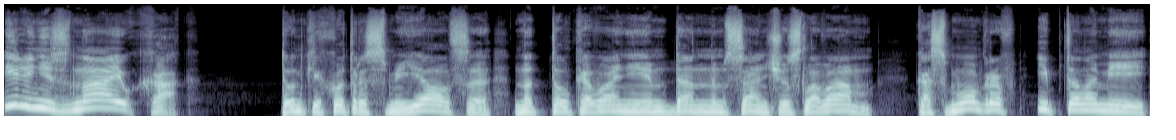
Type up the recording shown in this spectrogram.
Или не знаю как. Дон Кихот рассмеялся над толкованием данным Санчо словам «космограф» и «Птоломей»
